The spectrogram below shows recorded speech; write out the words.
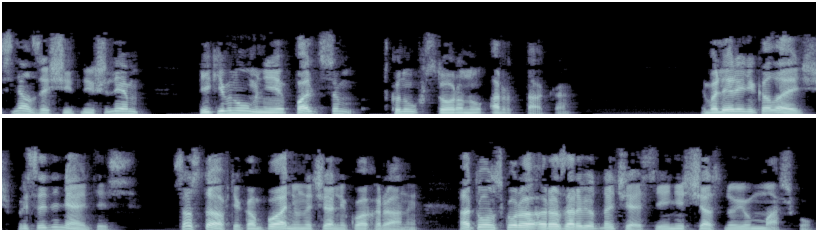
снял защитный шлем и кивнул мне пальцем, ткнув в сторону Артака. Валерий Николаевич, присоединяйтесь. Составьте компанию начальнику охраны, а то он скоро разорвет на части и несчастную Машку.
